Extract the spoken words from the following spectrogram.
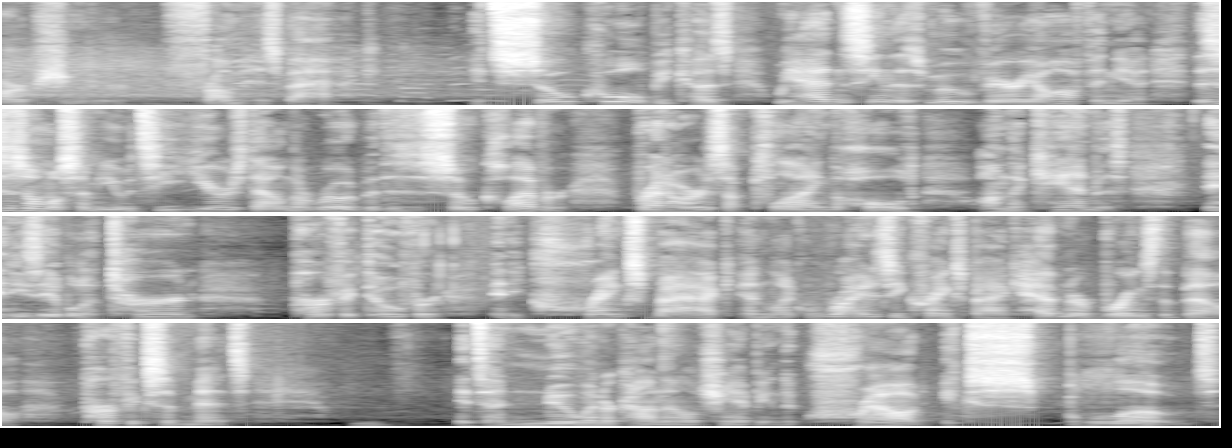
sharpshooter from his back. It's so cool because we hadn't seen this move very often yet. This is almost something you would see years down the road, but this is so clever. Bret Hart is applying the hold on the canvas, and he's able to turn perfect over, and he cranks back, and like right as he cranks back, Hebner brings the bell. Perfect submits. It's a new Intercontinental Champion. The crowd explodes.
